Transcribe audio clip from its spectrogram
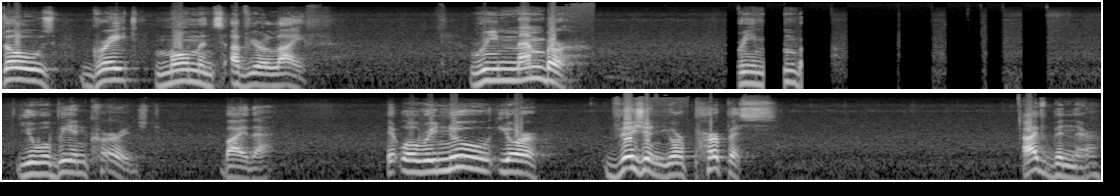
those great moments of your life. Remember. Remember. You will be encouraged by that. It will renew your vision, your purpose. I've been there.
